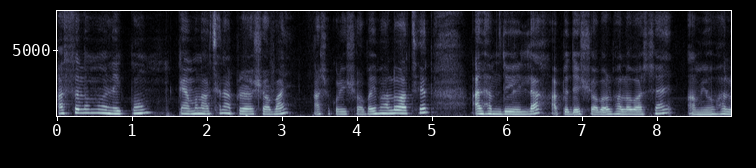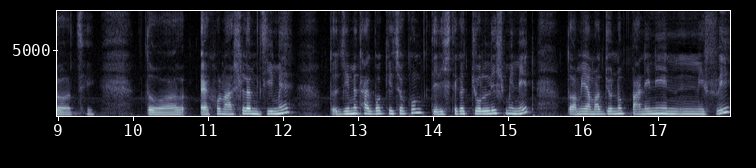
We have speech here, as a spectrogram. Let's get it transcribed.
আসসালামু আলাইকুম। কেমন আছেন আপনারা সবাই? আশা করি সবাই ভালো আছেন। আলহামদুলিল্লাহ, আপনাদের সবার ভালোবাসায় আমিও ভালো আছি। তো, এখন আসলাম জিমে। তো, জিমে থাকব কিছুক্ষণ, তিরিশ থেকে চল্লিশ মিনিট। তো, আমি আমার জন্য পানি নিয়ে নিছি।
